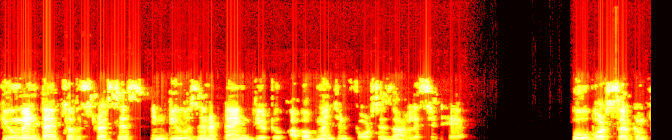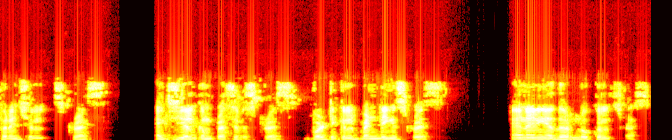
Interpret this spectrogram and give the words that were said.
Few main types of stresses induced in a tank due to above mentioned forces are listed here. Hoop or circumferential stress, axial compressive stress, vertical bending stress, and any other local stress.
